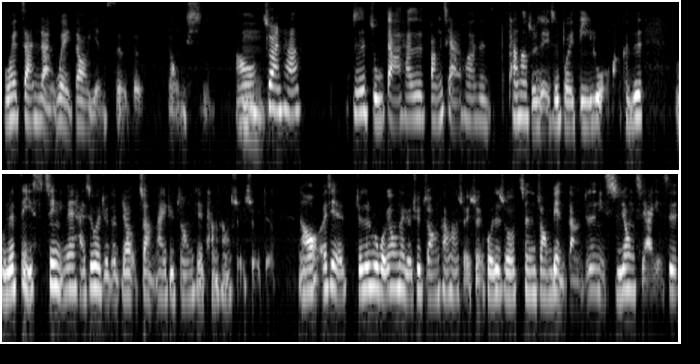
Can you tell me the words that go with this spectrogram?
不会沾染味道、颜色的。东西，然后虽然它就是主打，它是绑起来的话是汤汤水水也是不会滴落嘛，可是我觉得自己心里面还是会觉得比较有障碍去装一些汤汤水水的。然后而且就是如果用那个去装汤汤水水，或者是说真装便当，就是你食用起来也是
